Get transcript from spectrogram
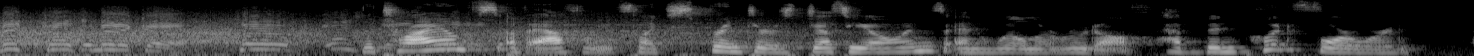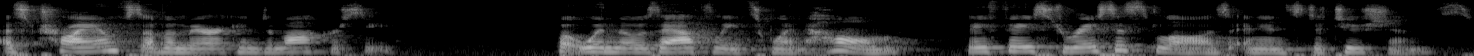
Metcalfe America. The triumphs of athletes like sprinters Jesse Owens and Wilma Rudolph have been put forward as triumphs of American democracy. But when those athletes went home, they faced racist laws and institutions.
